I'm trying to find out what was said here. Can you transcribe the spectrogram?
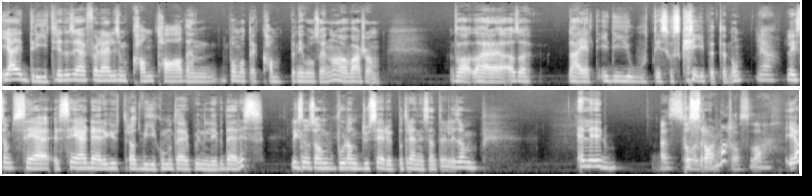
Jeg driter i det, så jeg føler jeg liksom kan ta den på en måte kampen i gåseøynene og være sånn det her, er- altså, det er helt idiotisk å skrive til noen. Ja. Liksom, ser, ser dere gutter at vi kommenterer på underlivet deres? Liksom sånn hvordan du ser ut på treningssenteret? Liksom Eller er På stranda? også, da. Ja!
